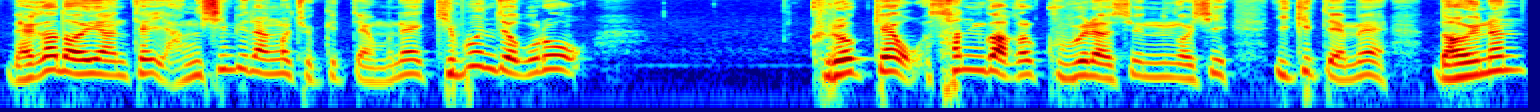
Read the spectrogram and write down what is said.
내가 너희한테 양심이라는 걸 줬기 때문에 기본적으로 그렇게 선과 악을 구별할 수 있는 것이 있기 때문에 너희는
